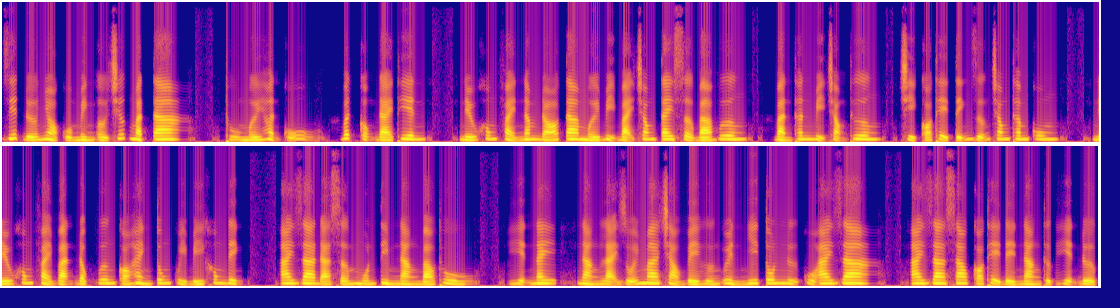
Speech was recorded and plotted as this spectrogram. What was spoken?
giết đứa nhỏ của mình ở trước mặt ta. Thù mới hận cũ, bất cộng đái thiên. Nếu không phải năm đó ta mới bị bại trong tay sở bá vương, bản thân bị trọng thương, chỉ có thể tĩnh dưỡng trong thâm cung. Nếu không phải vạn độc vương có hành tung quỷ bí không định, ai ra đã sớm muốn tìm nàng báo thù. Hiện nay, nàng lại duỗi ma chảo về hướng Uyển Nhi tôn nữ của ai ra. Ai ra sao có thể để nàng thực hiện được.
